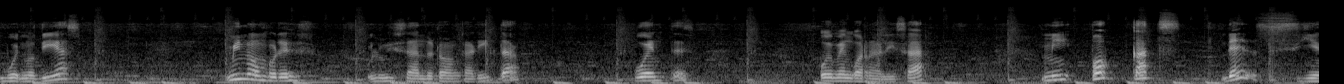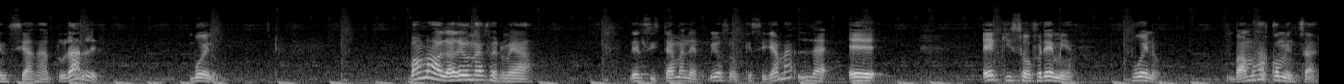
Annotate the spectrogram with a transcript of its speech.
Buenos días. Mi nombre es Luis Andrés Angarita Fuentes. Hoy vengo a realizar mi podcast de ciencias naturales. Bueno, vamos a hablar de una enfermedad del sistema nervioso que se llama la eh. Bueno, vamos a comenzar.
